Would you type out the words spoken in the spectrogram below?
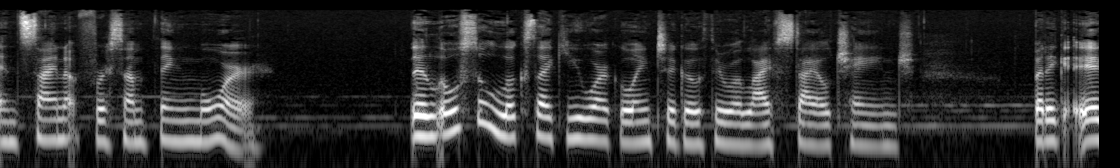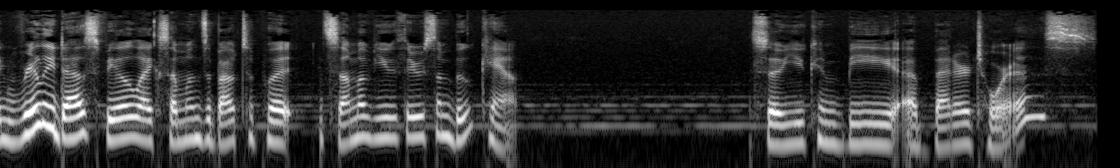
and sign up for something more. It also looks like you are going to go through a lifestyle change, but it, it really does feel like someone's about to put some of you through some boot camp so you can be a better Taurus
